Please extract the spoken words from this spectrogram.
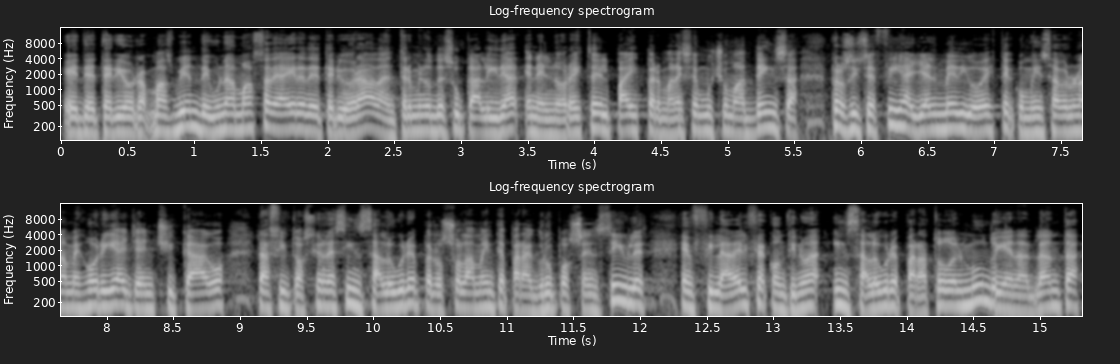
eh, deteriora, más bien de una masa de aire deteriorada en términos de su calidad en el noreste del país permanece mucho más densa. Pero si se fija, ya el medio oeste comienza a haber una mejoría, ya en Chicago la situación es insalubre, pero solamente para grupos sensibles, en Filadelfia continúa insalubre para todo el mundo y en Atlanta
